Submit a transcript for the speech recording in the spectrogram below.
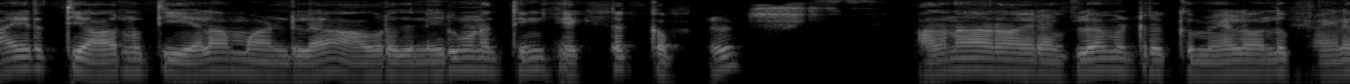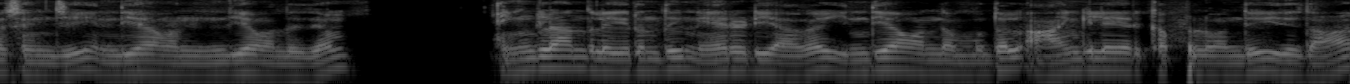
ஆயிரத்தி அறுநூத்தி ஏழாம் ஆண்டில் அவரது நிறுவனத்தின் ஹெக்டர் கப்பல் பதினாறாயிரம் கிலோமீட்டருக்கு மேலே வந்து பயணம் செஞ்சு இந்தியா வந்து இந்தியா வந்தது. இங்கிலாந்தில் இருந்து நேரடியாக இந்தியா வந்த முதல் ஆங்கிலேயர் கப்பல் வந்து இதுதான்.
